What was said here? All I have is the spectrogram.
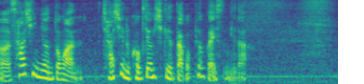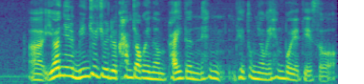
어, 40년 동안 자신을 걱정시켰다고 평가했습니다. 어, 연일 민주주의를 강조하고 있는 바이든 행, 대통령의 행보에 대해서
